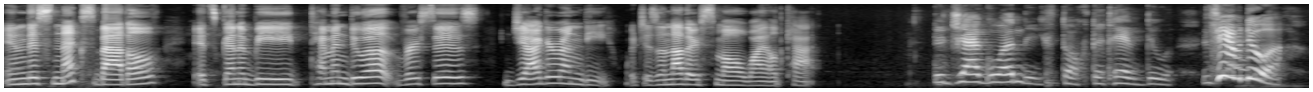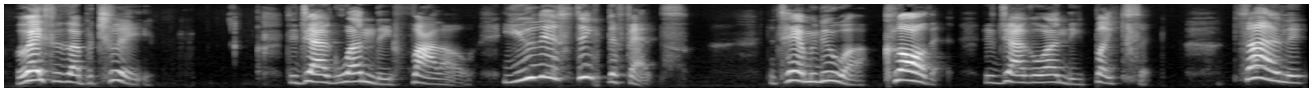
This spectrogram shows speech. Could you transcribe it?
In this next battle, it's going to be Tamandua versus Jaguarundi, which is another small wild cat. The jaguarundi stalks the tamandua. The tamandua races up a tree. The jaguarundi follows, using instinct defense. The tamandua claws it. The jaguarundi bites it. Suddenly,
